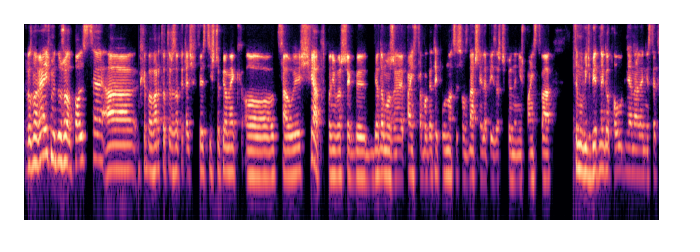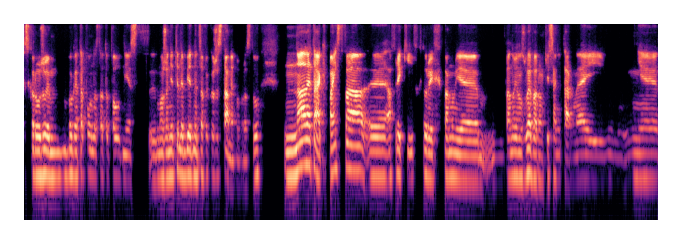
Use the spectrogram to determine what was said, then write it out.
Rozmawialiśmy dużo o Polsce, a chyba warto też zapytać w kwestii szczepionek o cały świat, ponieważ jakby wiadomo, że państwa bogatej północy są znacznie lepiej zaszczepione niż państwa chcę mówić biednego południa, no ale niestety skoro użyłem bogata północ, no to południe jest y, może nie tyle biedne, co wykorzystane po prostu. No ale tak, państwa y, Afryki, w których panuje, panują złe warunki sanitarne i nie,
